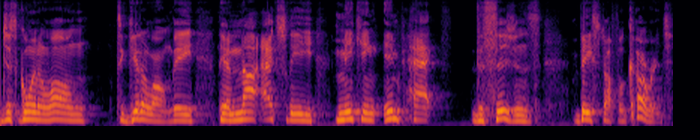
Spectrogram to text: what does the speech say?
just going along to get along. They they're not actually making impact decisions based off of courage.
